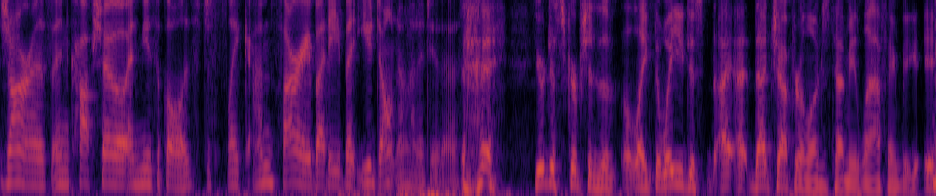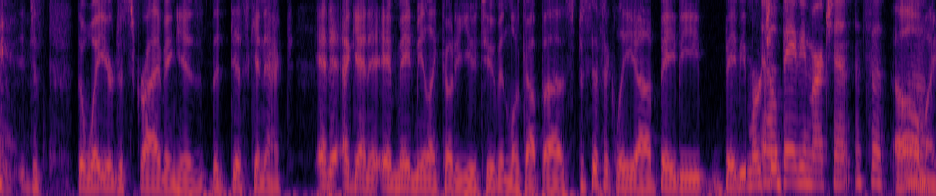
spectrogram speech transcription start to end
genres and cop show and musical is just like, "I'm sorry, buddy, but you don't know how to do this." Your descriptions of like the way you just I, I, that chapter alone just had me laughing. It, it just the way you're describing his the disconnect, and it, again, it, made me like go to YouTube and look up uh, specifically uh, baby baby merchant. oh, Baby Merchant. It's a Oh uh, my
